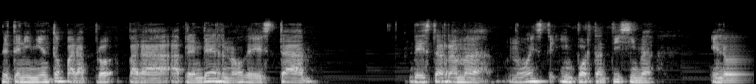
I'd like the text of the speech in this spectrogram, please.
detenimiento para, para aprender, ¿no? De esta, de esta rama, ¿no? Este, importantísima en lo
